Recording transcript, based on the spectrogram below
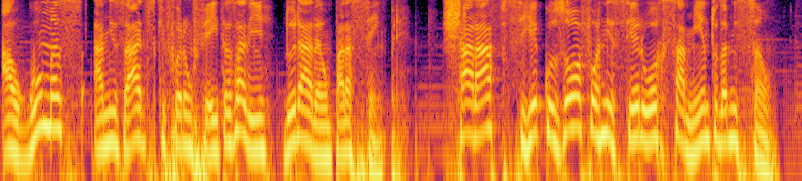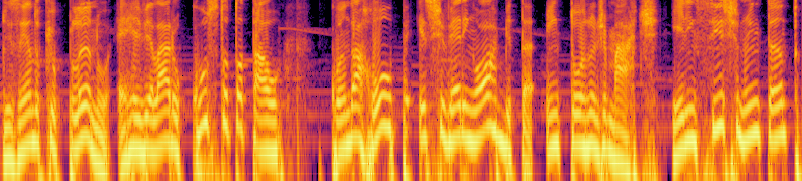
Algumas amizades que foram feitas ali durarão para sempre. Sharaf se recusou a fornecer o orçamento da missão, dizendo que o plano é revelar o custo total quando a Hope estiver em órbita em torno de Marte. Ele insiste, no entanto,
